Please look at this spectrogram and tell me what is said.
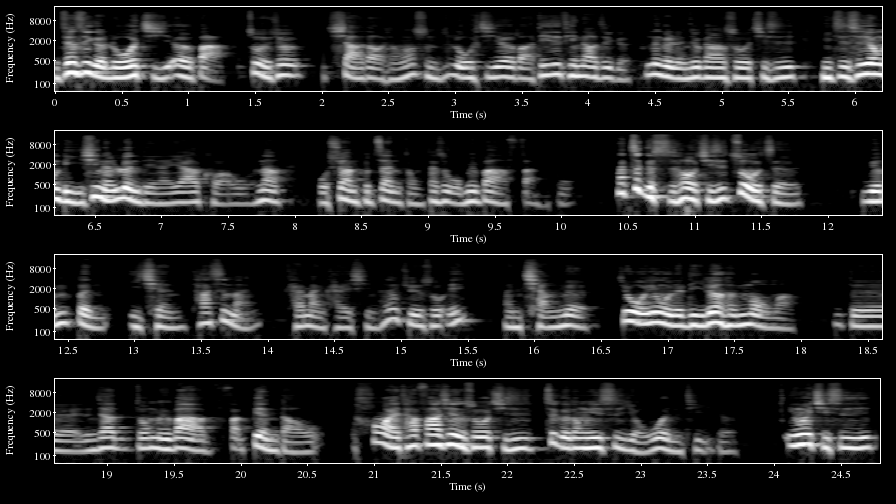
你真是一个逻辑恶霸。”作者就吓到，想说什么是逻辑恶霸？第一次听到这个，那个人就跟他说：“其实你只是用理性的论点来压垮我。那我虽然不赞同，但是我没有办法反驳。”那这个时候，其实作者原本以前他是蛮还蛮开心，他就觉得说：“诶，蛮强的，就我因为我的理论很猛嘛，对对对，人家都没有办法反辩倒我。”后来他发现说，其实这个东西是有问题的，因为其实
